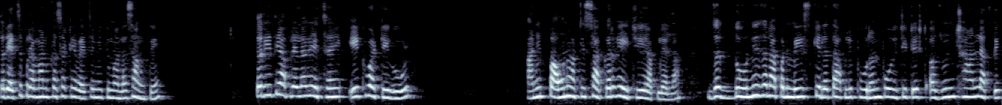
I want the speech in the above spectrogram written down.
तर याचं प्रमाण कसं ठेवायचं मी तुम्हाला सांगते. तर इथे आपल्याला घ्यायचं आहे एक वाटी गूळ आणि पाऊन वाटी साखर घ्यायची आहे आपल्याला. जर दोन्ही जर आपण मिक्स केलं तर आपली पुरणपोळीची टेस्ट अजून छान लागते.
